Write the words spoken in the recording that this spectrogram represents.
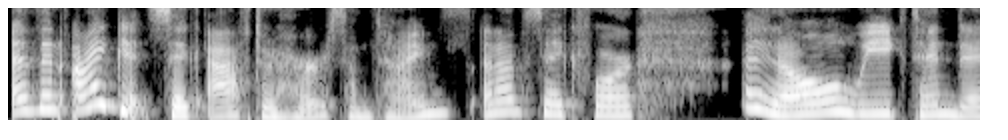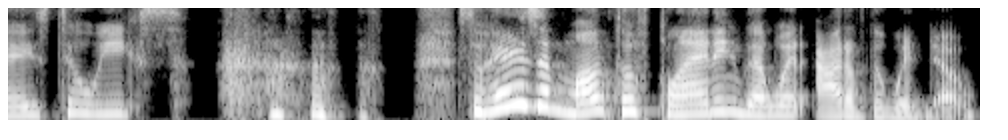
And then I get sick after her sometimes, and I'm sick for, you know, a week, ten days, two weeks. so here's a month of planning that went out of the window.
